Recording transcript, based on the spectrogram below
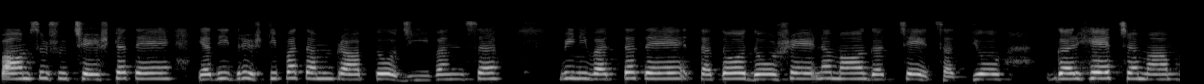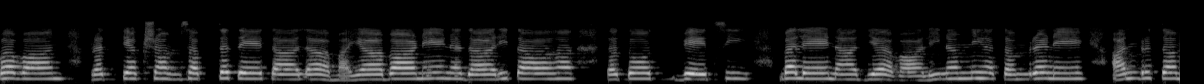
पांसुषु चेष्टते, यदि दृष्टिपथं प्राप्तो जीवन् स विनिवर्तते, ततो दोषेण मा गच्छेत् सद्यो गर्हेच्च माँ भवान्, प्रत्यक्षं सप्तते ताला, मया बाणेन दारिताः, ततो द्वेत्सि बलेनाद्य वालिनं निहतं रणे अनृतं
